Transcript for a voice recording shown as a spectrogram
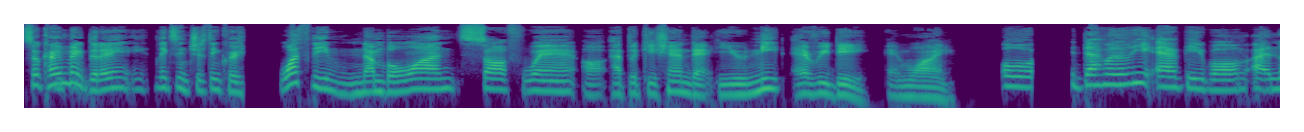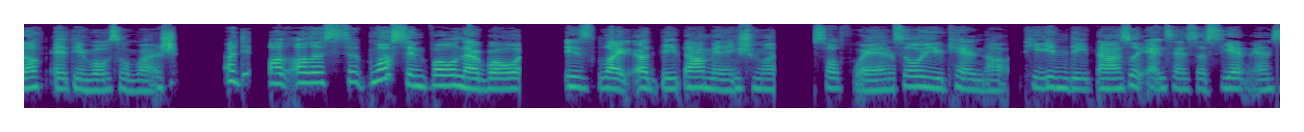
So coming back today, next interesting question. What's the number one software or application that you need every day and why? Oh, definitely Airtable. I love Airtable so much. I think on, on a most simple level is like a data management software. So you can uh, key in data, so access a CMS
